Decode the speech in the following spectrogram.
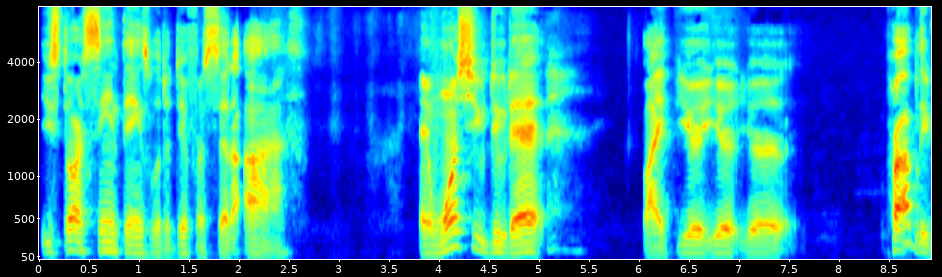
you start seeing things with a different set of eyes, and once you do that, like you're you're you're probably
